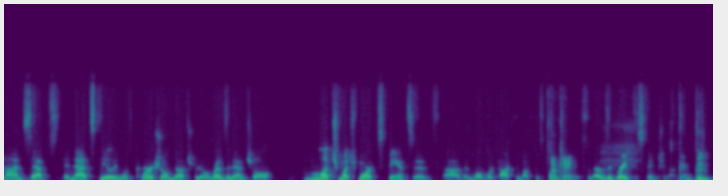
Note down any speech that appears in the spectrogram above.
concepts, and that's dealing with commercial, industrial, residential, much much more expansive uh, than what we're talking about this Wednesday. Okay. So that was a great distinction on that. Good,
